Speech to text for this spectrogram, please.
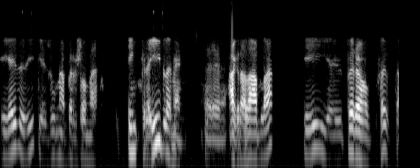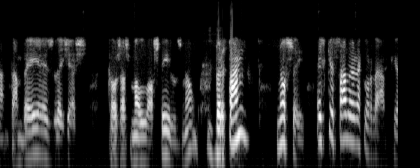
i he de dir que és una persona increïblement eh, agradable i, eh, però eh, també es llegeix coses molt hostils, no? Uh -huh. Per tant, no sé, és que s'ha de recordar que,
